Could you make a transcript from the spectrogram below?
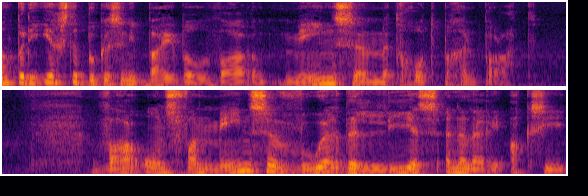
amper die eerste boek is in die Bybel waar mense met God begin praat. Waar ons van mense woorde lees in hulle reaksie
